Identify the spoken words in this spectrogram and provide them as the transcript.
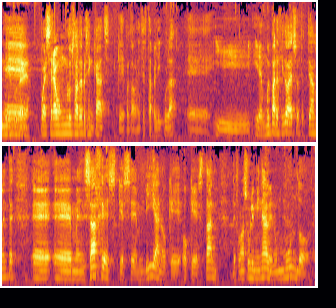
Eh, pues era un luchador de pressing catch que protagoniza esta película eh, y, y es muy parecido a eso, efectivamente. Eh, mensajes que se envían o que, o que están de forma subliminal en un mundo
